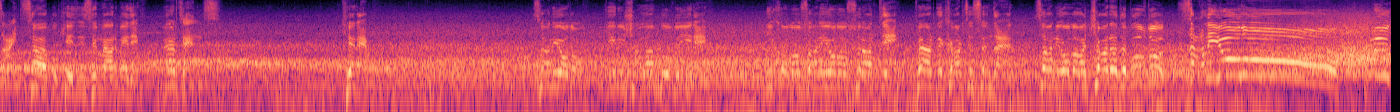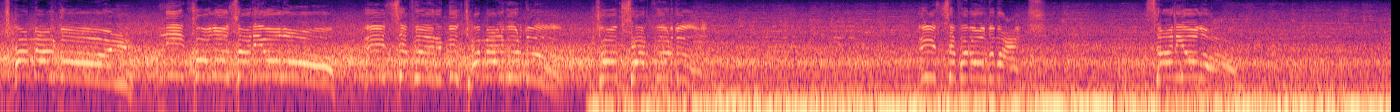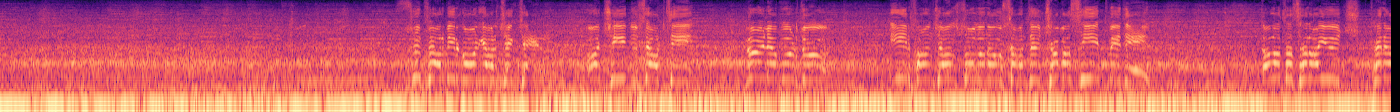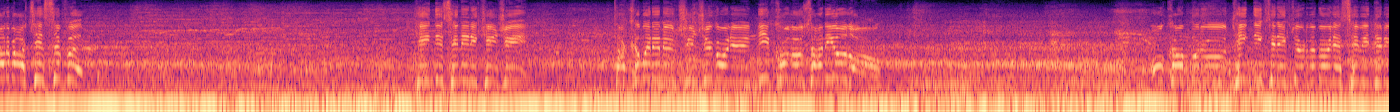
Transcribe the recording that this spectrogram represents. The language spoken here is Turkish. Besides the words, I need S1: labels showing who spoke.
S1: Zayt'a bu kez izin vermedi. Mertens. Kerem. Zaniolo. Geniş alan buldu yine. Nicolo Zaniolo süratli. Perde karşısında. Zaniolo açı aradı buldu. Zaniolo! Süper bir gol gerçekten. Açıyı düzeltti. Böyle vurdu. İrfan Can soluna uzandı. Çabası yetmedi. Galatasaray 3, Fenerbahçe 0. Kendisinin ikinci, takımının üçüncü golü Nicolo Zaniolo. Okan Buruk teknik direktörünü böyle sevindiriyor.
